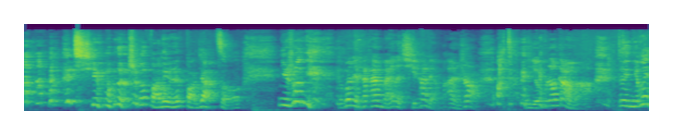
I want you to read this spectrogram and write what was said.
骑摩托车把那个人绑架走，你说你 关键他还埋了其他两个暗哨啊，也不知道干嘛。对你会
